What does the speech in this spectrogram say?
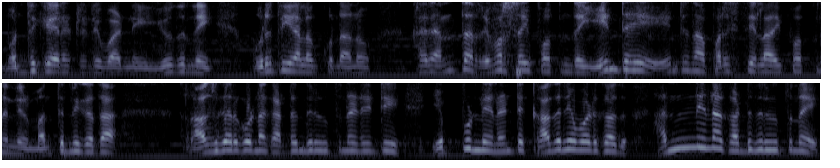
మొద్దుకైనటువంటి వాడిని యూదుని ఉరి తీయాలనుకున్నాను. కానీ అంతా రివర్స్ అయిపోతుంది? ఏంటి? ఏంటి నా పరిస్థితి ఇలా అయిపోతుంది? నేను మంత్రిని కదా. రాజుగారు కూడా నాకు అడ్డం తిరుగుతున్నాడు ఏంటి ఎప్పుడు నేనంటే కాదనేవాడు కాదు. అన్నీ నాకు అడ్డు తిరుగుతున్నాయి.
